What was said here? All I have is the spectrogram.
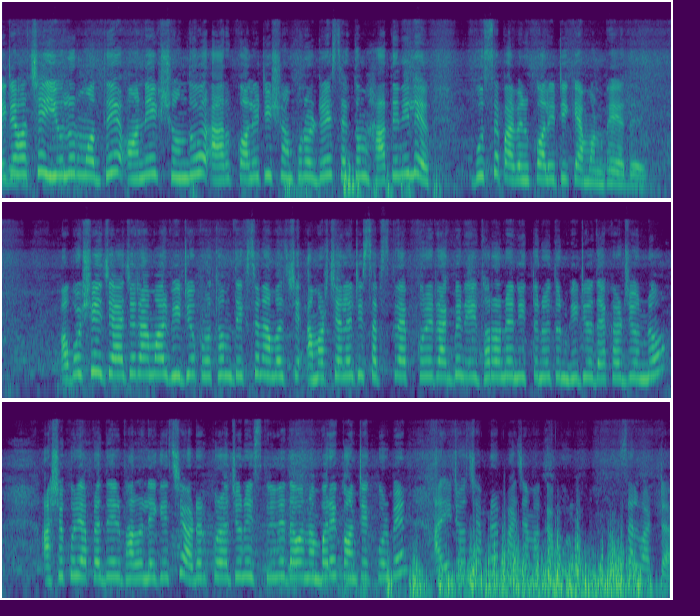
এটা হচ্ছে ইউলোর মধ্যে অনেক সুন্দর আর কোয়ালিটি সম্পূর্ণ ড্রেস একদম হাতে নিলে বুঝতে পারবেন কোয়ালিটি কেমন ভাইয়াদের। অবশ্যই যারা যারা আমার ভিডিও প্রথম দেখছেন, আমার আমার চ্যানেলটি সাবস্ক্রাইব করে রাখবেন এই ধরনের নিত্য নতুন ভিডিও দেখার জন্য। আশা করি আপনাদের ভালো লেগেছে। অর্ডার করার জন্য স্ক্রিনে দেওয়া নম্বরে কন্ট্যাক্ট করবেন। আর এটা হচ্ছে আপনার পায়জামা কাপড়, সালোয়ারটা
